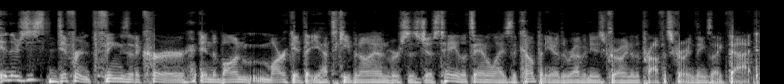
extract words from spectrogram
and, there's just different things that occur in the bond market that you have to keep an eye on versus just, hey, let's analyze the company. Are the revenues growing? Are the profits growing? Things like that.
